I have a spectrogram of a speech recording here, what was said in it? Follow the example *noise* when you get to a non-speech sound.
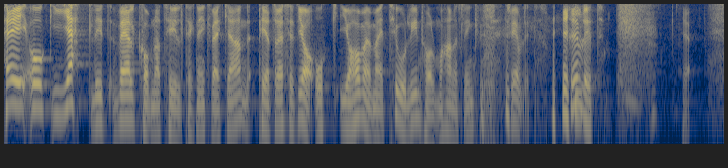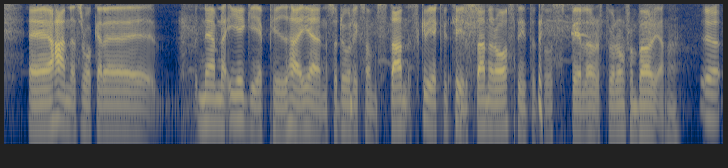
Hej och hjärtligt välkomna till Teknikveckan. Peter S heter jag och jag har med mig Tor Lindholm och Hannes Lindqvist. *laughs* Trevligt. Trevligt. Eh, Hannes råkade nämna EGPU här igen så då liksom skrek vi till, stannade avsnittet och spelade, spelade om från början. Här. Ja.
